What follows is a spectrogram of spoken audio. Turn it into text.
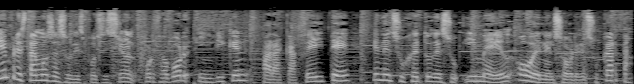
Siempre estamos a su disposición. Por favor, indiquen para café y té en el sujeto de su email o en el sobre de su carta.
